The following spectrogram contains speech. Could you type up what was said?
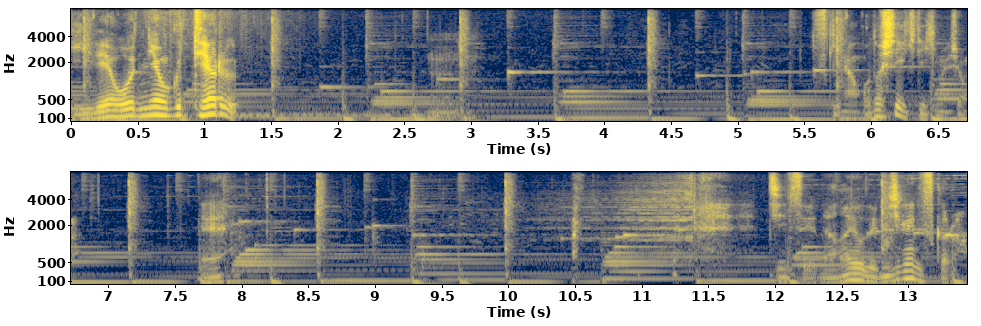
イデオンに送ってやる、うん。好きなことして生きていきましょう。ね。人生長いようで短いですから。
